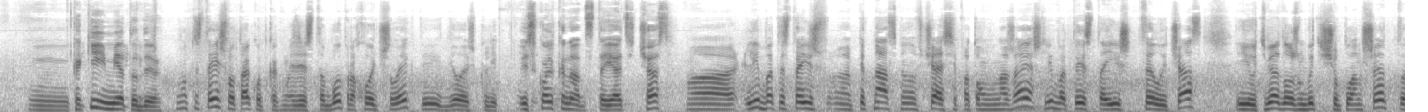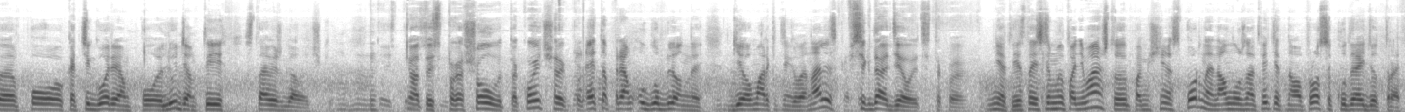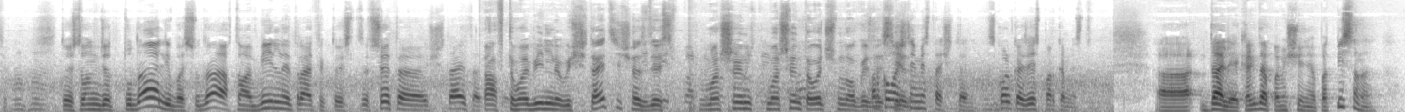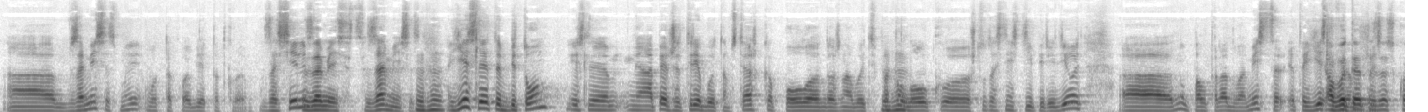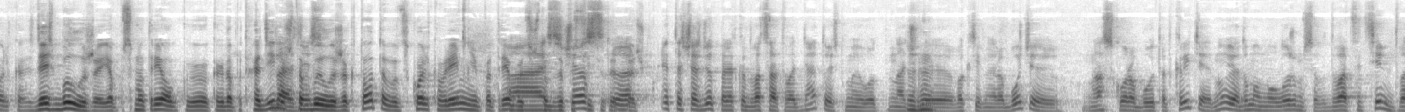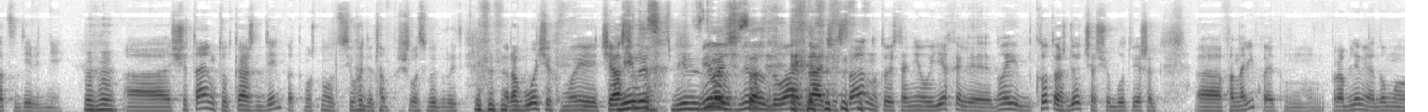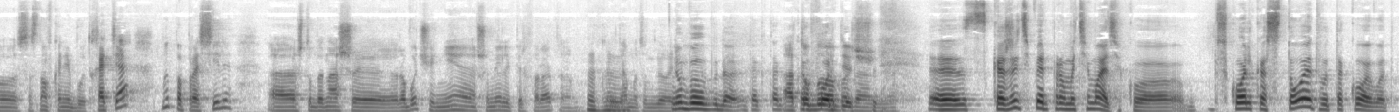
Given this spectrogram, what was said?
Какие методы? Ну, ты стоишь вот так вот, как мы здесь с тобой, проходит человек, ты делаешь клик. И сколько надо стоять? Час? А, либо ты стоишь 15 э, минут в часе, потом умножаешь, либо ты стоишь целый час, и у тебя должен быть еще планшет э, по категориям, по людям, ты ставишь галочки. А, то есть прошел вот такой человек? Прошел. Это прям углубленный геомаркетинговый анализ. Всегда делаете такое? Нет, если, если мы понимаем, что помещение спорное, нам нужно ответить на вопросы, куда идет трафик. То есть он идет туда, либо сюда, автомобильный трафик, то есть все это считается. Автомобильный вы считаете сейчас здесь? здесь машин, машин-то очень много здесь Парковочные места считаем. Сколько здесь паркомест? А, далее, когда помещение подписано, за месяц мы вот такой объект откроем. Заселим. За месяц. За месяц. Угу. Если это бетон, если, опять же, требует там стяжка пола, должна быть потолок, угу. что-то снести, переделать, а, ну, полтора-два месяца, это если... А вот это жизнь. за сколько? Здесь был уже, я посмотрел, когда подходили, да, что здесь... был уже кто-то, вот сколько времени потребуется, а, чтобы сейчас, запустить эту э, точку? Это сейчас ждет порядка 20 дня, то есть мы вот начали угу. в активной работе, у нас скоро будет открытие, ну, я думаю, мы уложимся в 27-29 дней. Угу. А, считаем тут каждый день, потому что ну, вот сегодня нам пришлось выгнать рабочих, мы час минус, уже, минус, минус, часа. минус два да, часа, ну то есть они уехали, но и кто-то ждет, сейчас еще будут вешать э, фонари, поэтому проблем, я думаю, с остановкой не будет. Хотя мы попросили, чтобы наши рабочие не шумели перфоратором, угу. когда мы тут говорим. Ну было бы, да, так, так а то было бы, да, да. Э, скажи теперь про математику. Сколько стоит вот такой вот?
